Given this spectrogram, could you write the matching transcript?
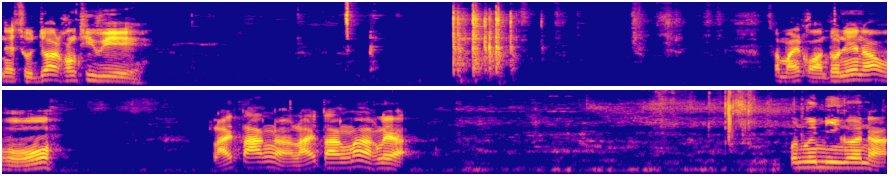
ในสุดยอดของทีวี สมัยก่อนตัวนี้นะโอ้โห หลายตังค์อะ หลายตังค์มากเลยอะคนไม่มีเงินอะ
